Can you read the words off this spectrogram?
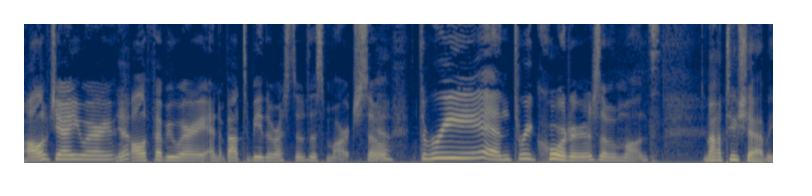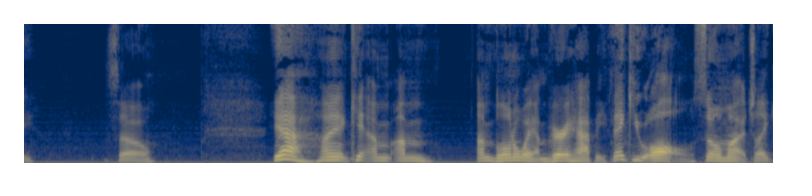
Yeah. all of January, Yep. all of February, and about to be the rest of this March. So Yeah. three and three quarters of a month. not too shabby. So, yeah, I can't. I'm I'm I'm blown away. I'm very happy. Thank you all so much. Like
